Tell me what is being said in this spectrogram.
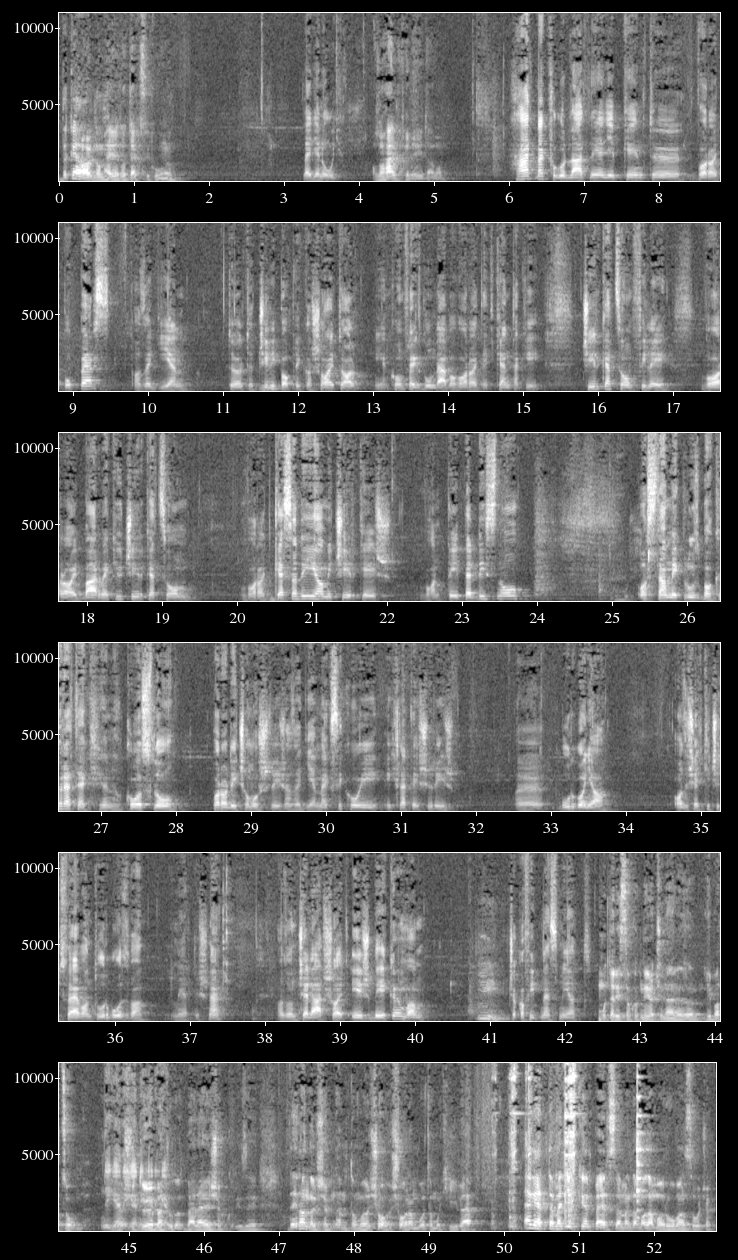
De kell hagynom helyet a Texikónak. Legyen úgy. Azon hányféle étel van? Hát meg fogod látni egyébként Varaj Poppers, az egy ilyen töltött chili paprika sajtal, ilyen cornflakes bundában, van rajta egy Kentucky csirkecombfilé, van rajta barbecue csirkecomb, van rajta quesadilla, ami csirkés, van téped disznó, aztán még pluszba a köretek, jön a coleslaw, paradicsomos rizs, az egy ilyen mexikói ihletésű rizs, burgonya, az is egy kicsit fel van turbózva, miért is ne. Azon csedád sajt és békön van, mm. csak a fitness miatt. Muteri szokott néha csinálni ez a libacomb. Igen, a igen, sütőbe igen, igen. tudod bele, és akkor izé. De én annak sem, nem tudom, soha, soha nem voltam úgy híve. Egettem egyébként, persze, meg nem, nem arról van szó, csak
